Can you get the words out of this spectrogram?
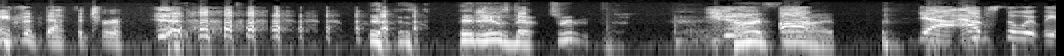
Isn't that the truth? It is the truth. High five. Yeah, absolutely.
